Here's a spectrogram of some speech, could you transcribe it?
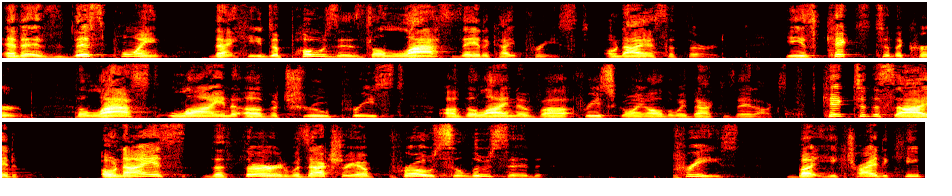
And it is this point that he deposes the last Zadokite priest, Onias III. He is kicked to the curb. The last line of a true priest, of the line of uh, priests going all the way back to Zadok kicked to the side. Onias III was actually a pro Seleucid priest, but he tried to keep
